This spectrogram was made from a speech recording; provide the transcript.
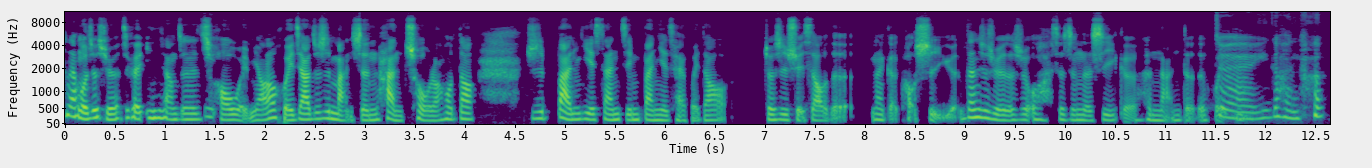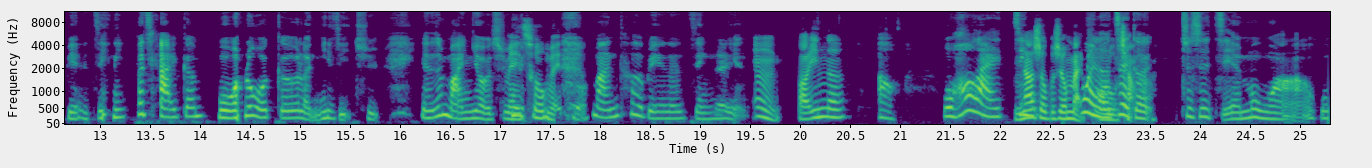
那我就觉得这个印象真的超微妙。然后回家就是满身汗臭，然后到就是半夜三更半夜才回到。就是学校的那个考试院，但是觉得说哇，这真的是一个很难得的回忆，对，一个很特别的经历，而且还跟摩洛哥人一起去，也是蛮有趣的，没错没错，蛮特别的经验。嗯，宝英呢？哦，我后来你那时候不是有？为了这个就是节目啊，我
